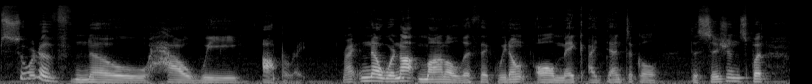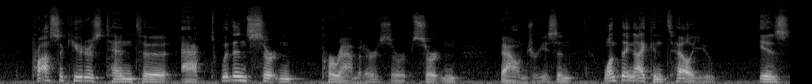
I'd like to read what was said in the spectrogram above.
sort of know how we operate, right? No, we're not monolithic. We don't all make identical decisions, but prosecutors tend to act within certain parameters or certain boundaries. And one thing I can tell you is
